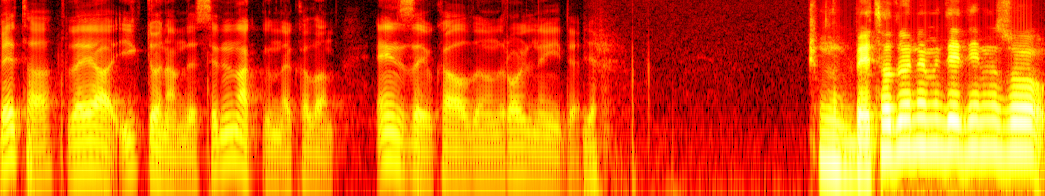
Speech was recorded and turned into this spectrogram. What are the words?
Beta veya ilk dönemde senin aklında kalan en zevk aldığın rol neydi? Şimdi beta dönemi dediğimiz o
